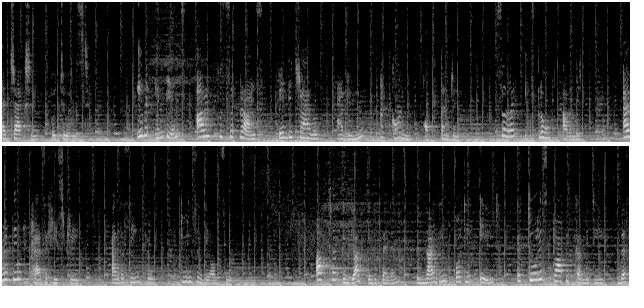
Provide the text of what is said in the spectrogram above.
attraction for tourists. Even Indians are for surprise when they travel every nook and corner of the country. So let's explore our nation. Everything has a history, and the same for tourism day also. After India's independence in 1948, a tourist traffic committee was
